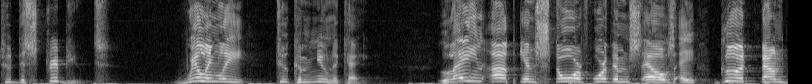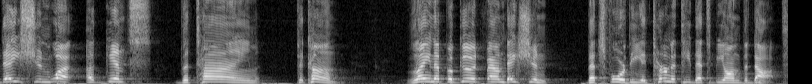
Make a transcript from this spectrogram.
to distribute, willingly to communicate, laying up in store for themselves a good foundation, what? Against the time to come. Laying up a good foundation that's for the eternity that's beyond the dot.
